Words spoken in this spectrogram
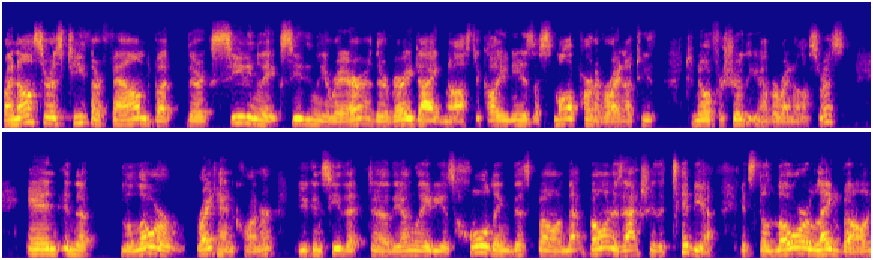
Rhinoceros teeth are found, but they're exceedingly, exceedingly rare. They're very diagnostic. All you need is a small part of a rhino tooth to know for sure that you have a rhinoceros. And in the, the lower right-hand corner, you can see that uh, the young lady is holding this bone. That bone is actually the tibia. It's the lower leg bone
